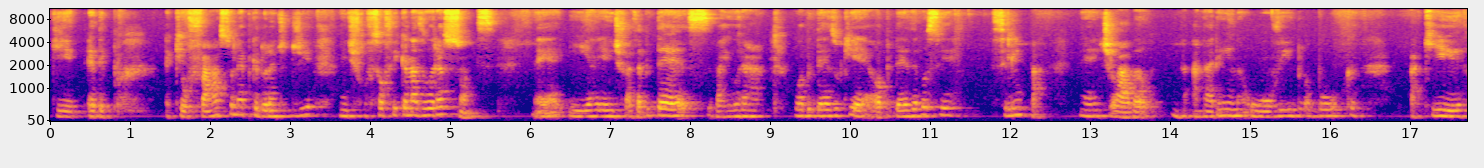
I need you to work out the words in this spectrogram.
que é, de, é que eu faço, né, porque durante o dia a gente só fica nas orações, né, e aí a gente faz abdés, vai orar. O abdés o que é? O abdés é você se limpar, né, a gente lava a narina, o ouvido, a boca, aqui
